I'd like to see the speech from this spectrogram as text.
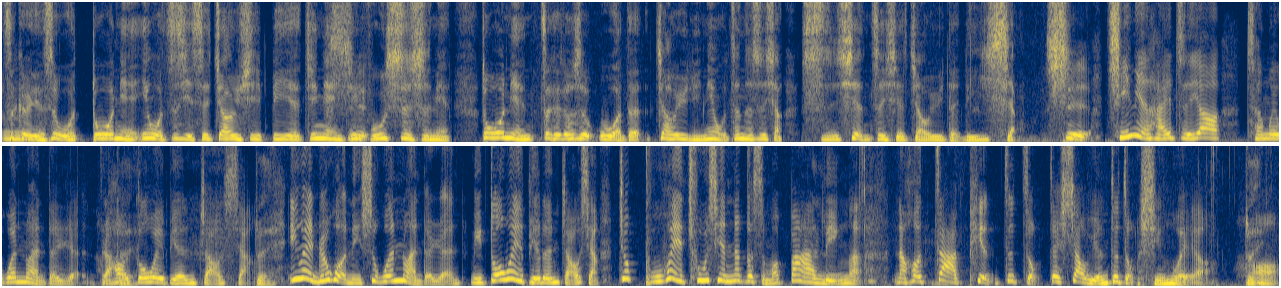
这个也是我多年，因为我自己是教育系毕业，今年已经服务四十年，多年这个就是我的教育理念。我真的是想实现这些教育的理想。是，勤勉孩子要成为温暖的人，然后多为别人着想。对，因为如果你是温暖的人，你多为别人着想，就不会出现那个什么霸凌啊，然后诈骗这种在校园这种行为啊。对哦，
